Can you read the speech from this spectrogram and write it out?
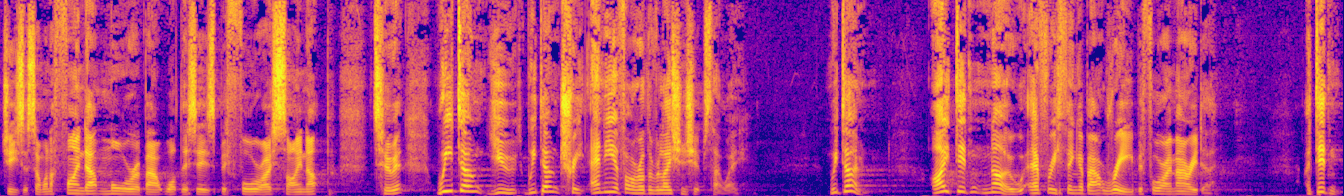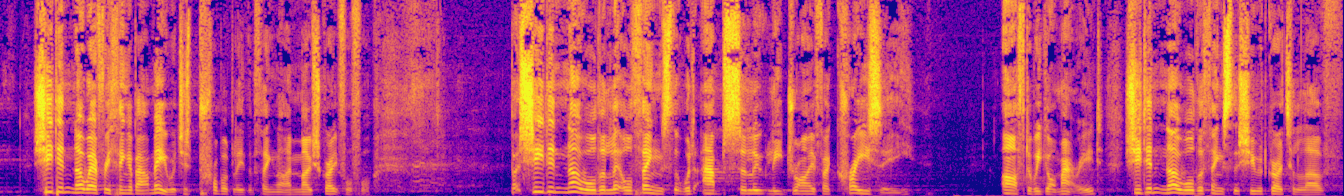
Jesus. I want to find out more about what this is before I sign up to it. We don't, use, we don't treat any of our other relationships that way. We don't. I didn't know everything about Ree before I married her. I didn't. She didn't know everything about me, which is probably the thing that I'm most grateful for. But she didn't know all the little things that would absolutely drive her crazy after we got married. She didn't know all the things that she would grow to love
